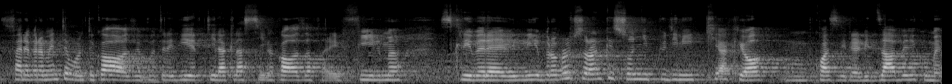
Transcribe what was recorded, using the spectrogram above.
fare veramente molte cose, potrei dirti la classica cosa, fare il film, scrivere il libro, però ci sono anche sogni più di nicchia che ho mh, quasi realizzabili come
